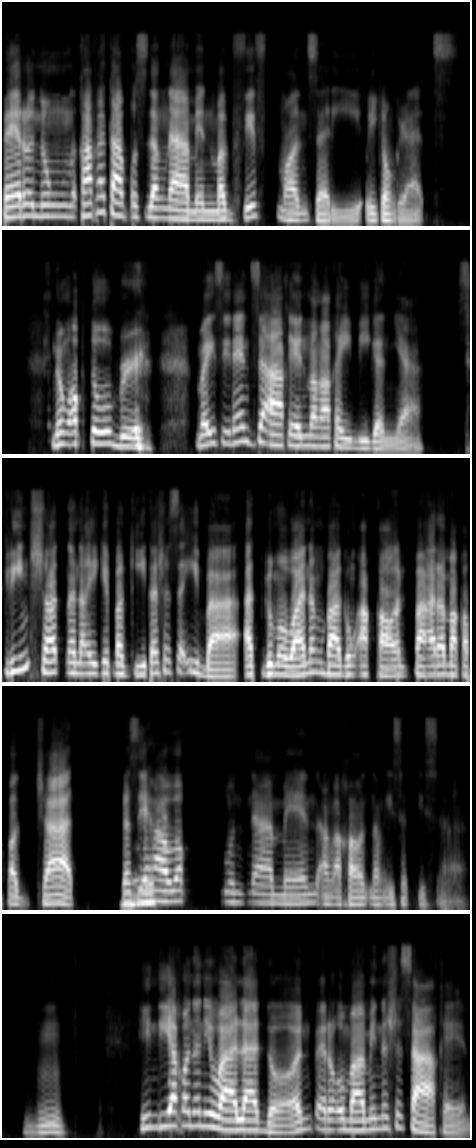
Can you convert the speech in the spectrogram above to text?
Pero nung kakatapos lang namin mag fifth monthsary, uy, congrats. Nung October, may sinend sa akin mga kaibigan niya. Screenshot na nakikipagkita siya sa iba at gumawa ng bagong account para makapag-chat. Kasi Oh. hawak po namin ang account ng isa't isa. Hmm. Hindi ako naniwala doon, pero umamin na siya sa akin.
